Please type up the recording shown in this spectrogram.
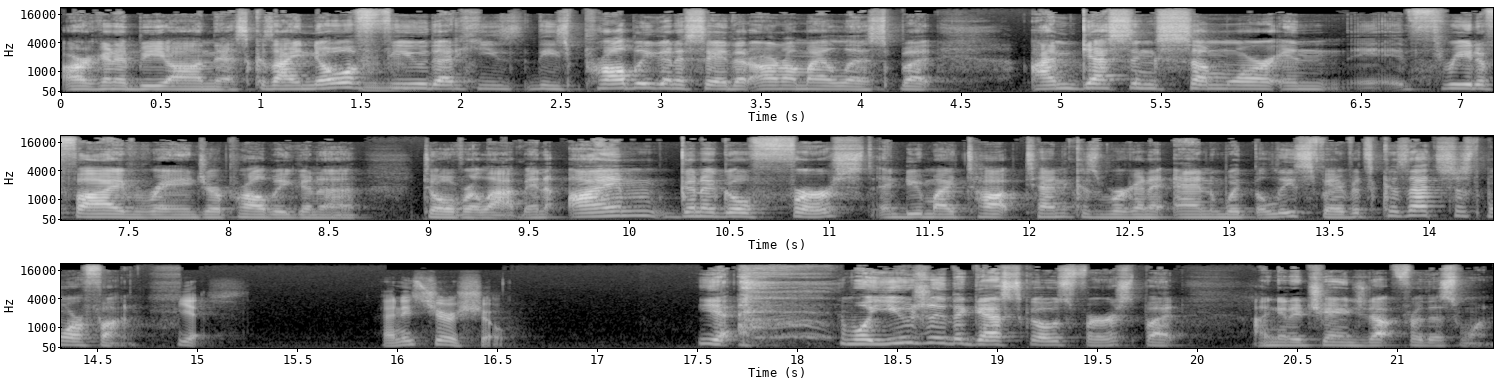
are gonna be on this because I know a few that he's he's probably gonna say that aren't on my list, but I'm guessing somewhere in eh, three to five range are probably gonna to overlap. And I'm gonna go first and do my top ten because we're gonna end with the least favorites because that's just more fun. yes. And it's your show. Yeah. well, usually the guest goes first, but I'm going to change it up for this one.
